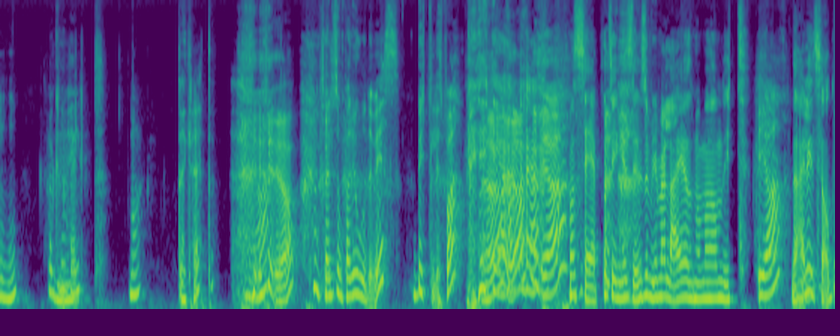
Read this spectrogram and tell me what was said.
mm. jeg har ikke noe helt. Nei, det er greit, det. Ja. ja. Selv sånn periodevis. Bytte litt på. Ja, ja. Ja. Man ser på ting en stund, så blir man lei, og så må man ha nytt. ja. Det er litt sånn.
